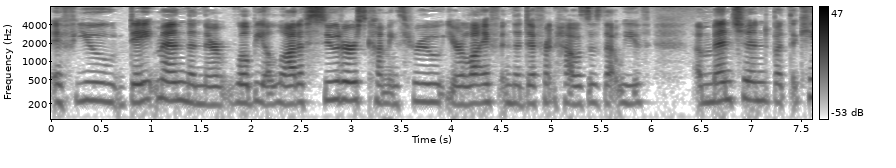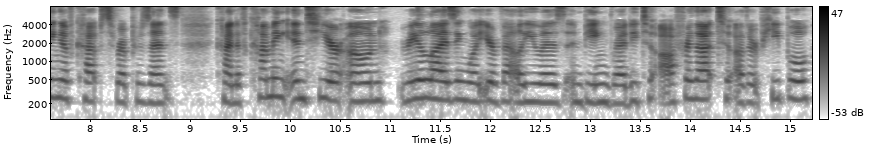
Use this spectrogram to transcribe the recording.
If you date men, then there will be a lot of suitors coming through your life in the different houses that we've mentioned, but the King of Cups represents kind of coming into your own, realizing what your value is, and being ready to offer that to other people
